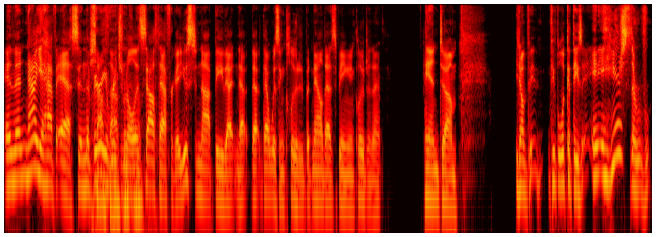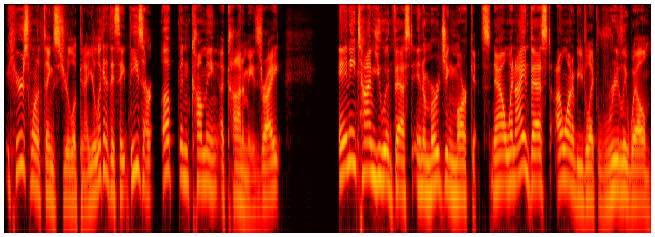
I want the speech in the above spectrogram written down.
and then now you have S. And the very South original Africa. is South Africa. It used to not be that that that, that was included, but now that's being included in it. And um, you know, people look at these, and here's the here's one of the things you're looking at. You're looking at they say these are up and coming economies, right? anytime you invest in emerging markets. Now, when I invest, I want to be like really well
